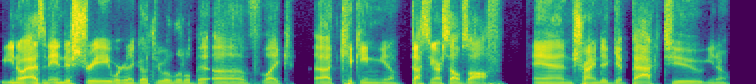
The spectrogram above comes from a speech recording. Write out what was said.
you know, as an industry, we're going to go through a little bit of like uh, kicking, you know, dusting ourselves off and trying to get back to, you know,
